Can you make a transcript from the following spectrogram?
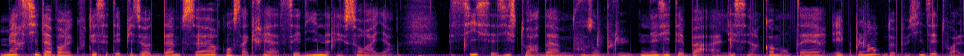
Merci d'avoir écouté cet épisode d'âme consacré à Céline et Soraya. Si ces histoires d'âme vous ont plu, n'hésitez pas à laisser un commentaire et plein de petites étoiles.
